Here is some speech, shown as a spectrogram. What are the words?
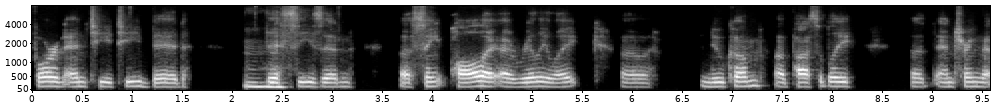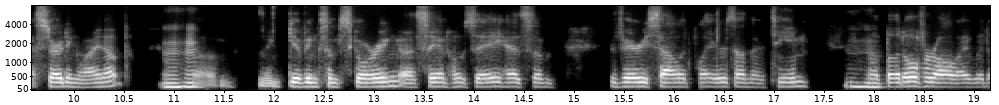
for an NTT bid mm-hmm. this season. Uh, St. Paul, I, I, really like uh, Newcomb uh, possibly uh, entering that starting lineup, mm-hmm. um, giving some scoring. Uh, San Jose has some very solid players on their team, mm-hmm. Uh, but overall, I would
